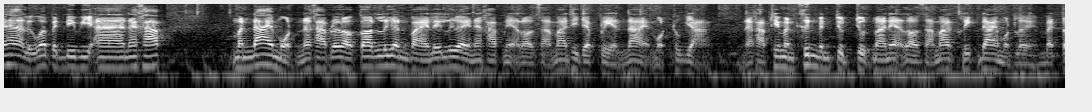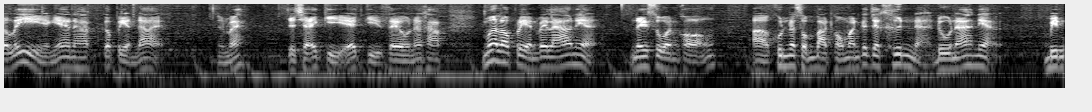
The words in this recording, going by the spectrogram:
นะฮะหรือว่าเป็น DVR นะครับ มันได้หมดนะครับ แล้วเราก็เลื่อนไปเรื่อยๆนะครับเนี่ยเราสามารถที่จะเปลี่ยนได้หมดทุกอย่างนะครับ ที่มันขึ้นเป็นจุดๆมาเนี่ยเราสามารถคลิกได้หมดเลย แบตเตอรี่อย่างเงี้ยนะครับ ก็เปลี่ยนได้เห็นไหมจะใช้กี่เอสกี่เซลล์นะครับ เมื่อเราเปลี่ยนไปแล้วเนี่ยในส่วนของอคุณสมบัติของมันก็จะขึ้นนะดูนะเนี่ย บิน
